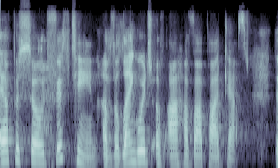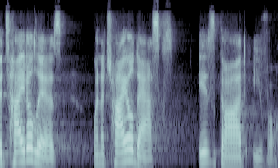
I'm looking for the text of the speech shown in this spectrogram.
episode 15 of the Language of Ahava podcast. The title is When a Child Asks, Is God Evil?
